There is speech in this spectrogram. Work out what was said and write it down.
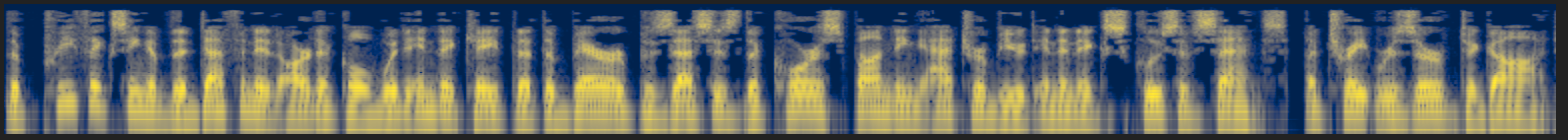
The prefixing of the definite article would indicate that the bearer possesses the corresponding attribute in an exclusive sense, a trait reserved to God.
